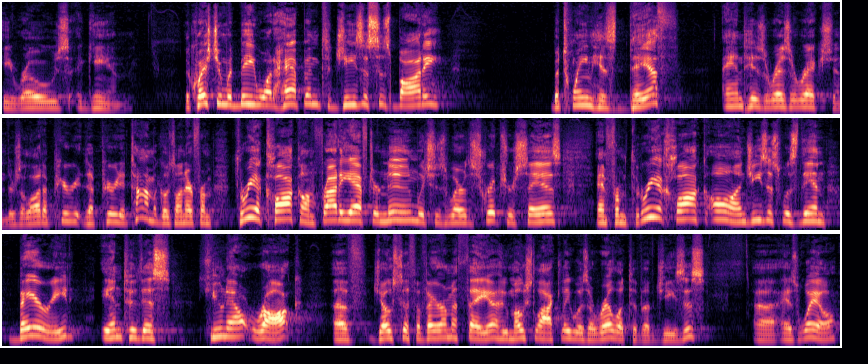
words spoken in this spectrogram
he rose again. The question would be what happened to Jesus' body between his death and his resurrection. There's a lot of period, a period of time. It goes on there from 3 o'clock on Friday afternoon, which is where the scripture says. And from 3 o'clock on, Jesus was then buried into this hewn out rock of Joseph of Arimathea, who most likely was a relative of Jesus uh, as well.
